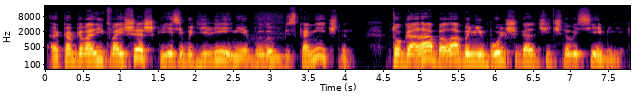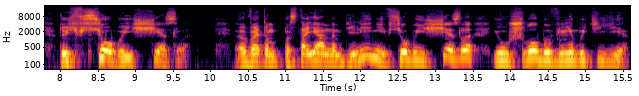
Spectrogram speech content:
Э, как говорит Вайшешк, если бы деление было бесконечным, то гора была бы не больше горчичного семени. То есть все бы исчезло. В этом постоянном делении все бы исчезло и ушло бы в небытие.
